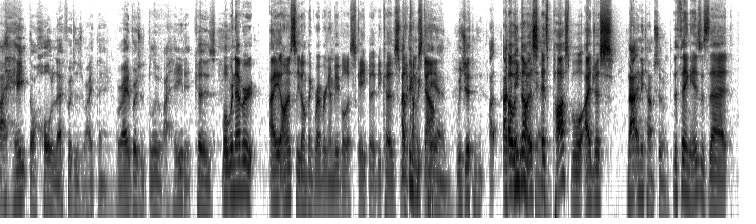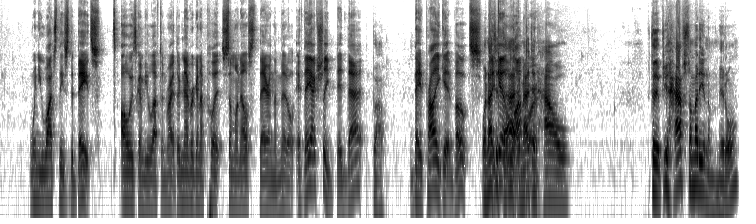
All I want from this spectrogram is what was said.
I hate the whole left versus right thing, red versus blue. I hate it because well, we're never. I honestly don't think we're ever going to be able to escape it because when I it think comes we down, can. We just. I, I oh think no, it's can. it's possible. I just not anytime soon. the thing is, is that when you watch these debates, it's always going to be left and right. They're never going to put someone else there in the middle. If they actually did that, Bro, they'd probably get votes. well, not They'd just get that. Imagine more. how. Because if you have somebody in the middle,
